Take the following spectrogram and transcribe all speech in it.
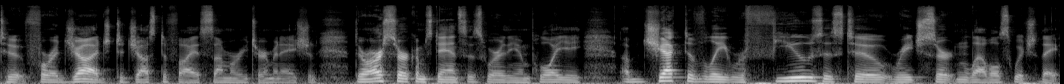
to for a judge to justify a summary termination. There are circumstances where the employee objectively refuses to reach certain levels which they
